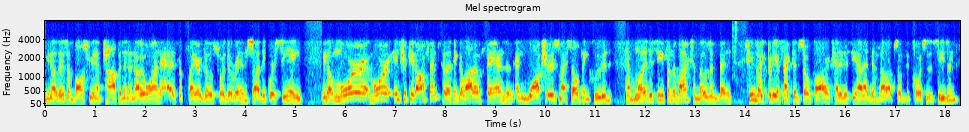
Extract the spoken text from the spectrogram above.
you know there's a ball screen up top and then another one as the player goes toward the rim. So I think we're seeing you know more more intricate offense that I think a lot of fans and, and watchers, myself included, have wanted to see from the Bucks, and those have been seems like pretty effective so far. Excited to see how that develops over the course of the season.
